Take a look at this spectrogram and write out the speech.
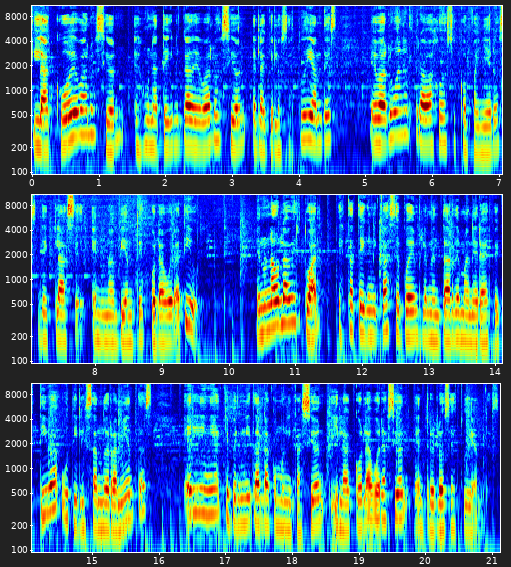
La coevaluación es una técnica de evaluación en la que los estudiantes evalúan el trabajo de sus compañeros de clase en un ambiente colaborativo. En un aula virtual, esta técnica se puede implementar de manera efectiva utilizando herramientas en línea que permitan la comunicación y la colaboración entre los estudiantes.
